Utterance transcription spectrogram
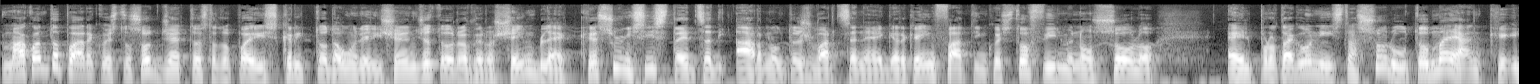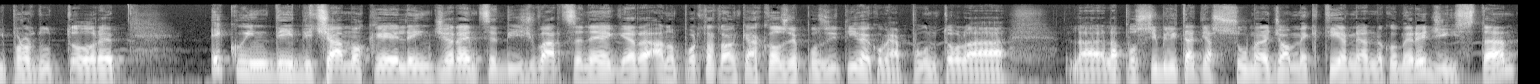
ma a quanto pare questo soggetto è stato poi riscritto da uno degli sceneggiatori, ovvero Shane Black, su insistenza di Arnold Schwarzenegger, che infatti in questo film non solo è il protagonista assoluto, ma è anche il produttore. E quindi diciamo che le ingerenze di Schwarzenegger hanno portato anche a cose positive, come appunto la, la, la possibilità di assumere John McTiernan come regista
